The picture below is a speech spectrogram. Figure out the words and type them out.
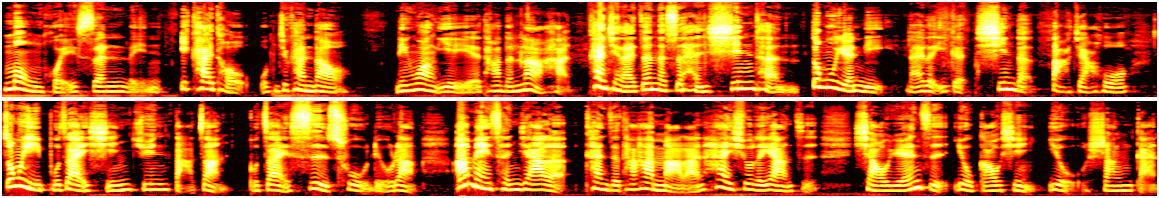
梦回森林》。一开头我们就看到林旺爷爷他的呐喊，看起来真的是很心疼。动物园里来了一个新的大家伙，终于不再行军打仗，不再四处流浪。阿美成家了。看着他和马兰害羞的样子，小原子又高兴又伤感。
